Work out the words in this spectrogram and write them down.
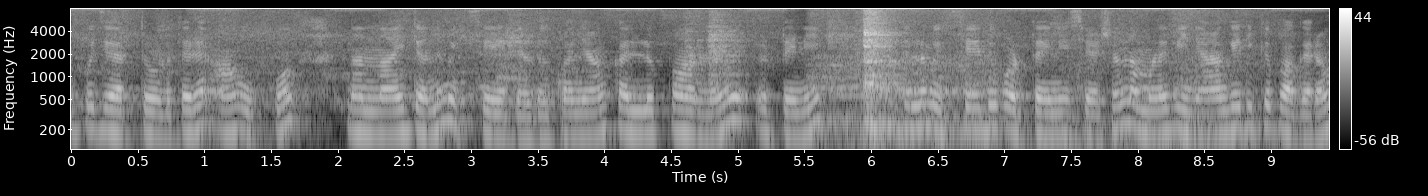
ഉപ്പ് ചേർത്ത് കൊടുത്തിട്ട് ആ ഉപ്പ് നന്നായിട്ടൊന്ന് മിക്സ് ചെയ്തെടുക്കുക. ഞാൻ കല്ലുപ്പാണ് ഇട്ടിനി. ഇതെല്ലാം മിക്സ് ചെയ്ത് കൊടുത്തതിന് ശേഷം നമ്മൾ വിനാഗിരിക്ക് പകരം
